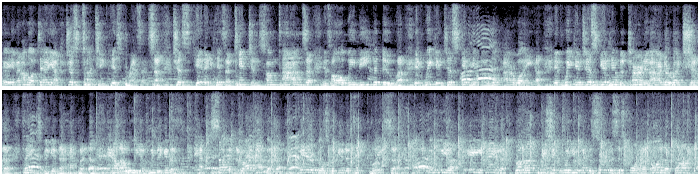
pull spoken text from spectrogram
Amen. I'm going to tell you, just touching his presence, just getting his attention sometimes is all we need to do. If we can just get him to look our way, if we can just get him to turn in our direction, things begin to happen. Uh, hallelujah. If we begin to have something going to happen, uh, miracles begin to take place. Uh, hallelujah. Amen. Brother, I appreciate the way you led the service this morning. Anointed of God. Uh,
